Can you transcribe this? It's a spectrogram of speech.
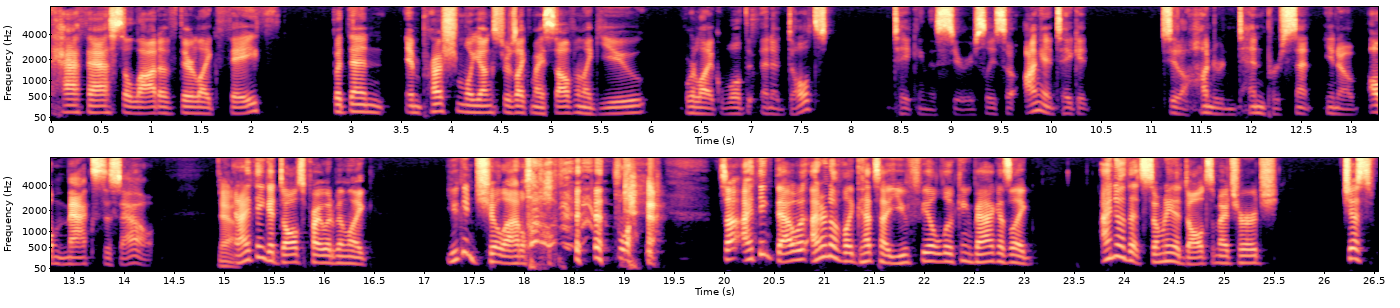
half-assed a lot of their like faith, but then impressionable youngsters like myself and like you were like, well, an adult's taking this seriously, so I'm going to take it to the hundred and ten percent. You know, I'll max this out. Yeah. and I think adults probably would have been like, you can chill out a little bit. like, Yeah. So I think that was I don't know if like that's how you feel looking back. It's like I know that so many adults in my church just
